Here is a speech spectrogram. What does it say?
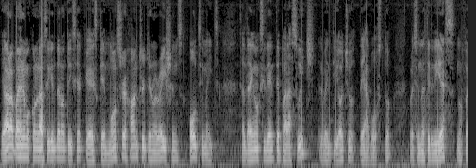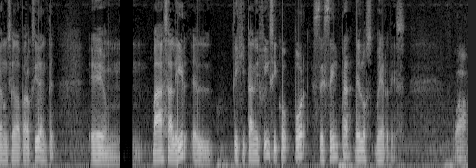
Y ahora venimos con la siguiente noticia, que es que Monster Hunter Generations Ultimate saldrá en Occidente para Switch el 28 de agosto. La versión de 3DS no fue anunciada para Occidente. Eh, va a salir el digital y físico por 60 de los verdes. Wow.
